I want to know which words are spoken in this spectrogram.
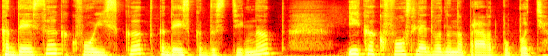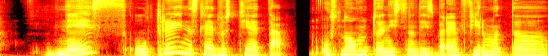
Къде са, какво искат, къде искат да стигнат и какво следва да направят по пътя. Днес, утре и на следващия етап. Основното е наистина да изберем фирмата,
